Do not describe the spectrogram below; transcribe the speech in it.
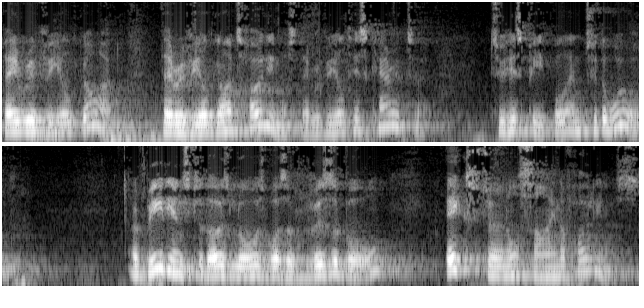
They revealed God. They revealed God's holiness. They revealed His character to His people and to the world. Obedience to those laws was a visible, external sign of holiness.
